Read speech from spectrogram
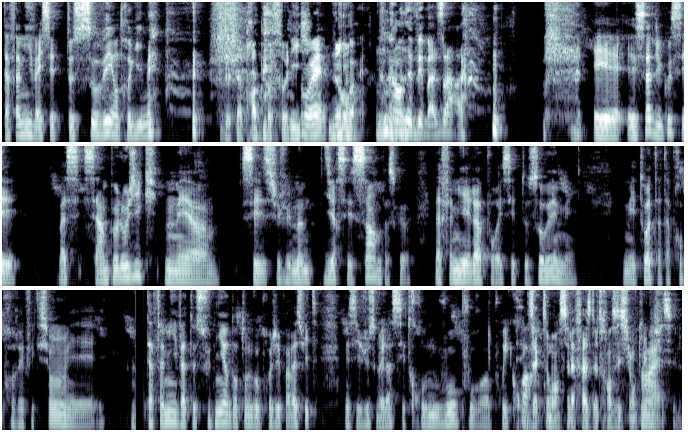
Ta famille va essayer de te sauver, entre guillemets. de ta propre folie. Ouais, non. non, ne fais pas ça. et, et, ça, du coup, c'est bah, un peu logique, mais euh, je vais même dire c'est sain parce que la famille est là pour essayer de te sauver, mais, mais toi, tu as ta propre réflexion et ta famille va te soutenir dans ton nouveau projet par la suite. Mais c'est juste que là, c'est trop nouveau pour, pour y croire. Exactement, c'est la phase de transition qui est difficile.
